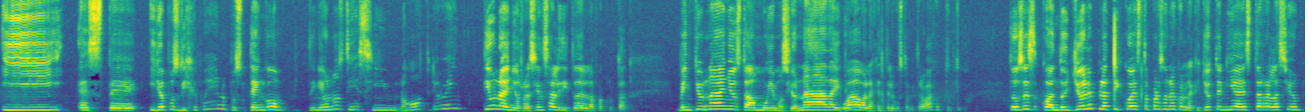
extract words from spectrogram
Y este, y yo pues dije, bueno, pues tengo, tenía unos 10 y, no, tenía 21 años, recién salidita de la facultad. 21 años, estaba muy emocionada y wow, a la gente le gusta mi trabajo. Entonces, cuando yo le platico a esta persona con la que yo tenía esta relación,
